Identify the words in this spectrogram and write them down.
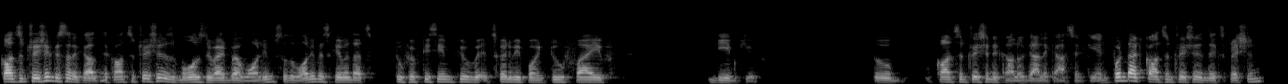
concentration kisa nikalte. hai concentration is moles divided by volume. So the volume is given that's 250 cm cube it's going to be 0.25 dm cube. So concentration nikalo gallic acid ki and put that concentration in the expression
